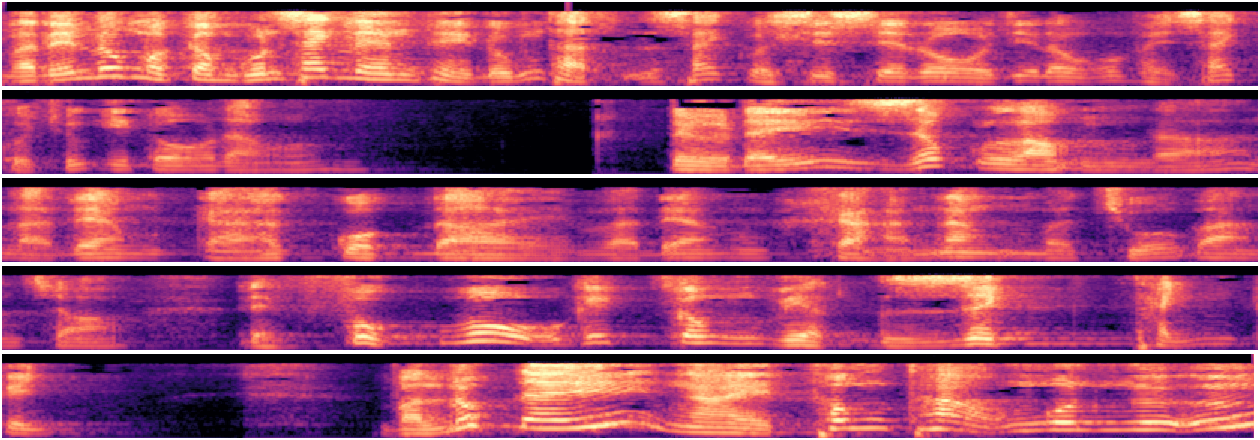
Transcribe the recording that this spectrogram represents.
Và đến lúc mà cầm cuốn sách lên thì đúng thật, sách của Cicero chứ đâu có phải sách của Chúa Kitô đâu. Từ đấy dốc lòng đó là đem cả cuộc đời và đem khả năng mà Chúa ban cho để phục vụ cái công việc dịch thánh kinh. Và lúc đấy ngài thông thạo ngôn ngữ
